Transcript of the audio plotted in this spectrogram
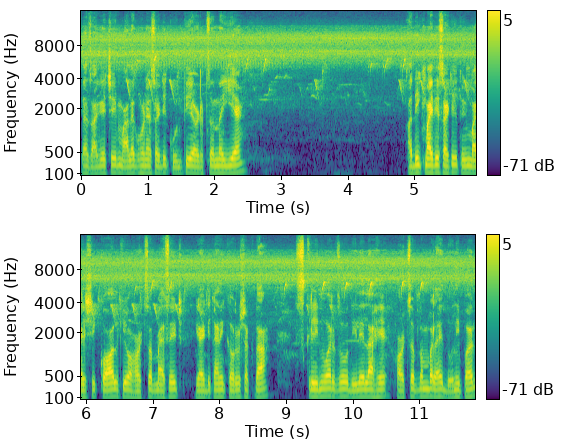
या जागेचे मालक होण्यासाठी कोणतीही अडचण नाही आहे अधिक माहितीसाठी तुम्ही माझ्याशी कॉल किंवा व्हॉट्सअप मेसेज या ठिकाणी करू शकता. स्क्रीनवर जो दिलेला आहे व्हॉट्सअप नंबर आहे दोन्ही पण.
